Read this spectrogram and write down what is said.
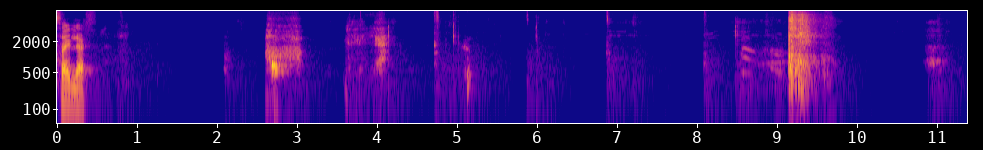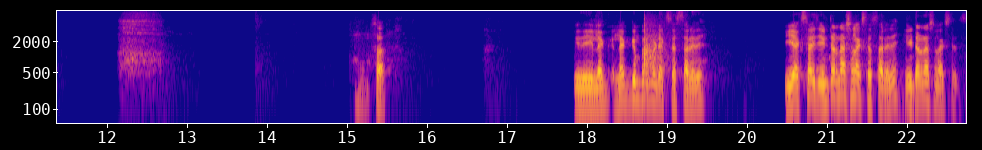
side lats. Sir ఇది leg leg improvement exercise sir ఇది ఈ ఎక్సర్సైజ్ ఇంటర్నేషనల్ ఎక్సర్సైజ్ సార్ ఇది international exercise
